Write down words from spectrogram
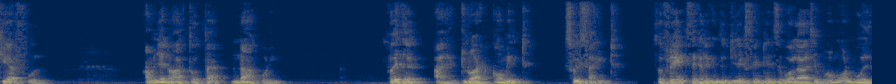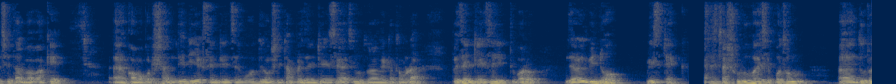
কেয়ারফুল আমি যেন আত্মহত্যা না করি whether I do not commit suicide. So friends এখানে কিন্তু ডিরেক্ট সেন্টেন্সে বলা আছে ভ্রমর বলছে তার বাবাকে কমকোটেশন দিয়ে ডিরেক্ট সেন্টেন্সের মধ্যে, এবং সেটা প্রেজেন্ট টেন্সে আছে, সুতরাং এটা তোমরা প্রেজেন্ট টেন্সে লিখতে পারো there will be no mistake প্যাসেজটা শুরু হয়েছে প্রথম দুটো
